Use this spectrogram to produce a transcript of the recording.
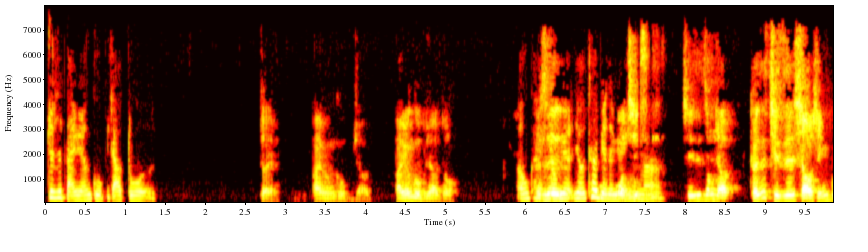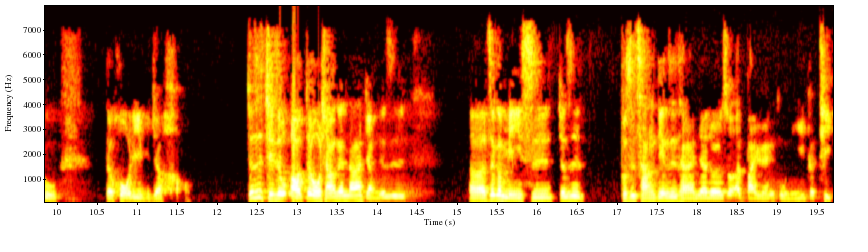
就是百元股比较多，对，百元股比较百元股比较多。OK，是有有特别的原因吗？其实中小。可是其实小型股的获利比较好，就是其实哦，对，我想要跟大家讲，就是呃，这个迷失就是不是常电视台人家都会说，哎、啊，百元股你一个 tick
